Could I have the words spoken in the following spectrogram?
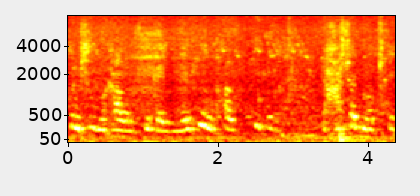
Kimse muhalif fikir, ne muhalif fikir, hasat mutlu.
